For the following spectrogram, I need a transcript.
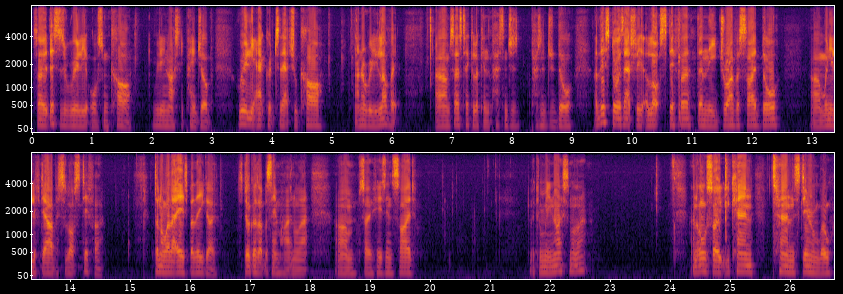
So this is a really awesome car really nicely paint job really accurate to the actual car and I really love it. Um, so let's take a look in the passenger passenger door. Now this door is actually a lot stiffer than the driver side door. Um, when you lift it up it's a lot stiffer. Don't know why that is but there you go. Still goes up the same height and all that. Um, so here's inside looking really nice and all that? And also you can turn the steering wheel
